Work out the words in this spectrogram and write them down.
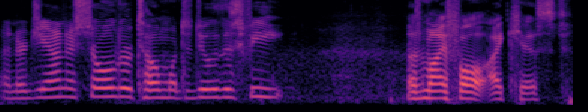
Energy on his shoulder. Tell him what to do with his feet. That's my fault. I kissed.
